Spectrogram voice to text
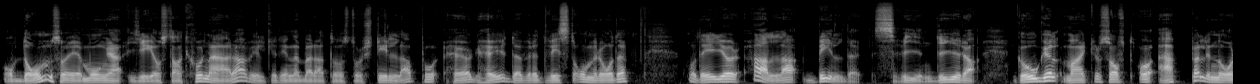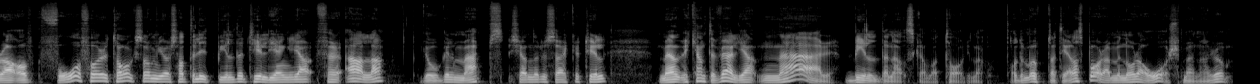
Av dem så är många geostationära vilket innebär att de står stilla på hög höjd över ett visst område. Och det gör alla bilder svindyra. Google, Microsoft och Apple är några av få företag som gör satellitbilder tillgängliga för alla. Google Maps känner du säkert till. Men vi kan inte välja när bilderna ska vara tagna och de uppdateras bara med några års mellanrum.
